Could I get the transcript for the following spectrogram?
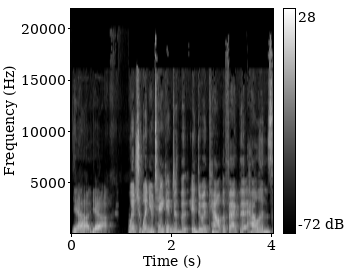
Yeah, yeah. Which, when you take into the into account the fact that Helen's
